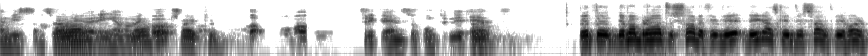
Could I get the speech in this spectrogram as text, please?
en viss ansvarliggjøring gjennom en coach frekvens och kontinuitet. Vet du, det var bra att du sa det, för vi, det är ganska intressant. Vi har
